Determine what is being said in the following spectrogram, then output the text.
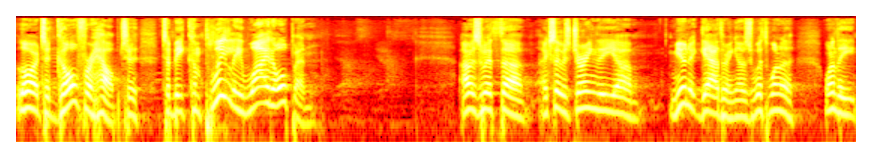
Lord, to go for help, to, to be completely wide open. I was with, uh, actually, it was during the uh, Munich gathering. I was with one of the, one of the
